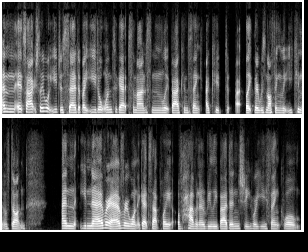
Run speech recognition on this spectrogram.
And it's actually what you just said about you don't want to get to the marathon and look back and think I could like there was nothing that you couldn't have done. And you never ever want to get to that point of having a really bad injury where you think, well,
